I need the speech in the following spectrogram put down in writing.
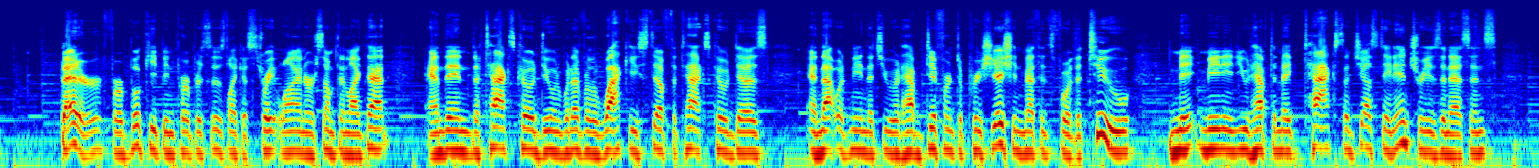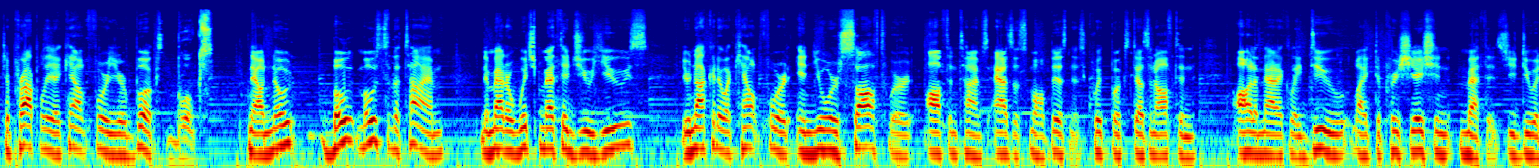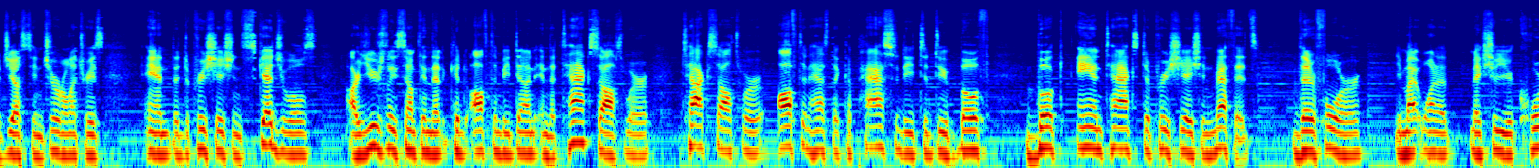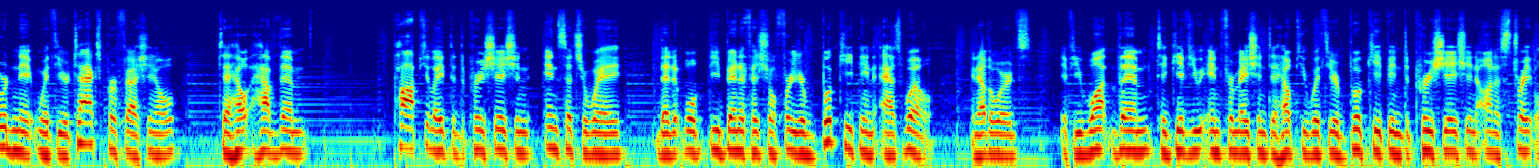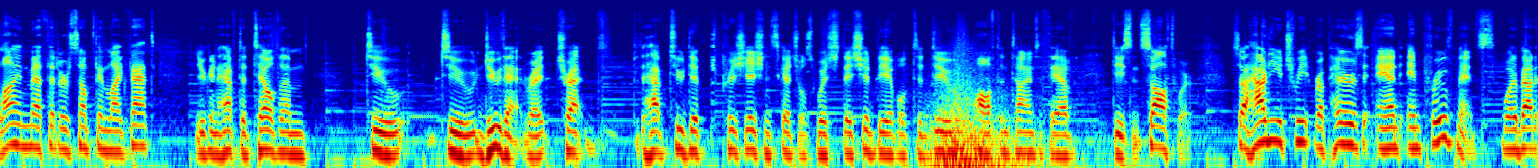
better for bookkeeping purposes like a straight line or something like that and then the tax code doing whatever the wacky stuff the tax code does and that would mean that you would have different depreciation methods for the two, meaning you'd have to make tax adjusting entries in essence to properly account for your books. Books. Now, no, most of the time, no matter which method you use, you're not going to account for it in your software oftentimes as a small business. QuickBooks doesn't often automatically do like depreciation methods. You do adjusting journal entries and the depreciation schedules are usually something that could often be done in the tax software tax software often has the capacity to do both book and tax depreciation methods. Therefore, you might want to make sure you coordinate with your tax professional to help have them populate the depreciation in such a way that it will be beneficial for your bookkeeping as well. In other words, if you want them to give you information to help you with your bookkeeping depreciation on a straight line method or something like that, you're going to have to tell them to to do that, right? Tra have two depreciation schedules, which they should be able to do oftentimes if they have decent software. So how do you treat repairs and improvements? What about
